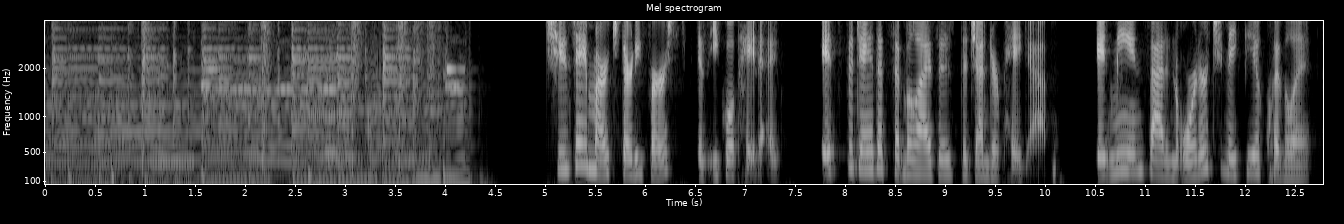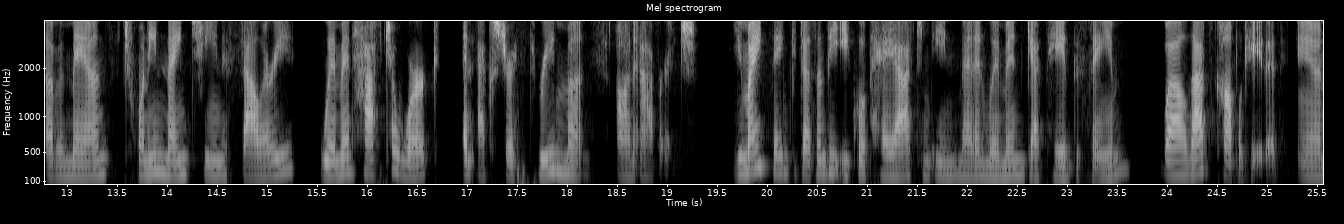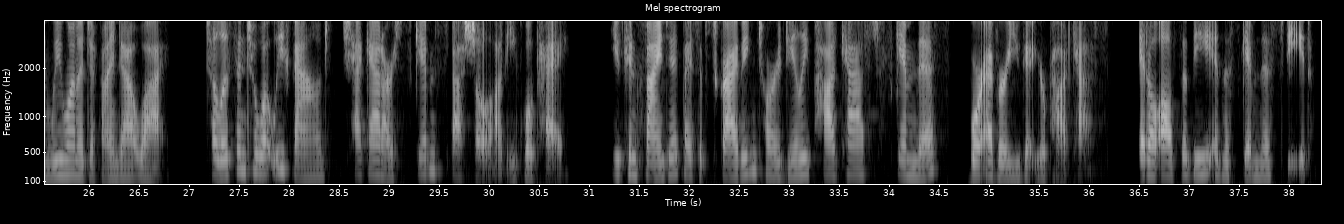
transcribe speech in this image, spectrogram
Tuesday, March 31st is Equal Pay Day. It's the day that symbolizes the gender pay gap. It means that in order to make the equivalent of a man's 2019 salary, women have to work an extra three months on average. You might think, doesn't the Equal Pay Act mean men and women get paid the same? Well, that's complicated, and we wanted to find out why. To listen to what we found, check out our Skim special on equal pay. You can find it by subscribing to our daily podcast, Skimm This, wherever you get your podcasts. It'll also be in the Skimm This feed.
